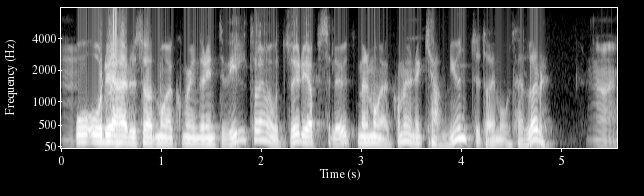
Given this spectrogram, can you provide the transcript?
Mm. Och, och det här du sa att många kommuner inte vill ta emot så är det absolut. Men många kommuner kan ju inte ta emot heller. Nej.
